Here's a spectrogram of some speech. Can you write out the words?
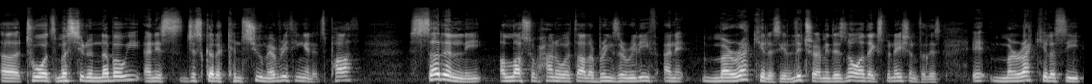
uh, towards Masjid al-Nabawi and it's just going to consume everything in its path, suddenly Allah subhanahu wa ta'ala brings a relief and it miraculously, literally, I mean, there's no other explanation for this, it miraculously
